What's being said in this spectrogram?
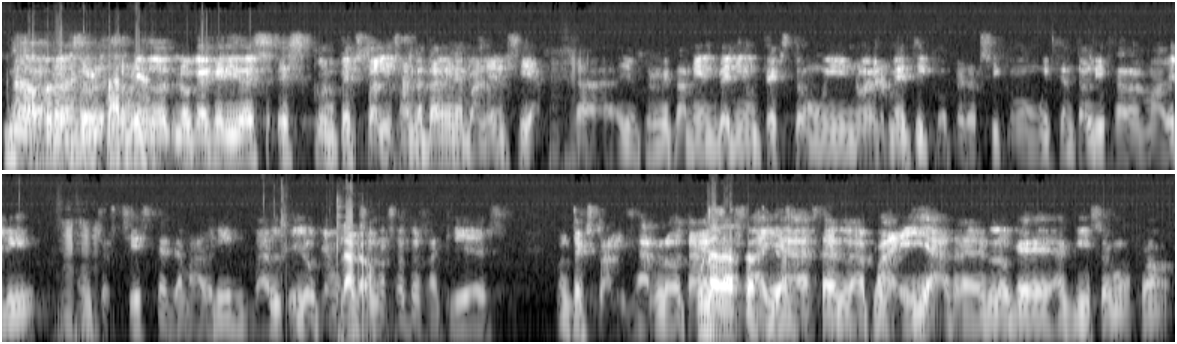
No, pero lo que ha querido es, es, contextualizarlo también en Valencia. O sea, yo creo que también venía un texto muy no hermético, pero sí como muy centralizado en Madrid, muchos chistes de Madrid y tal. Y lo que hemos hecho nosotros aquí es contextualizarlo, traer Una la traer la paella, traer lo que aquí somos, ¿no?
